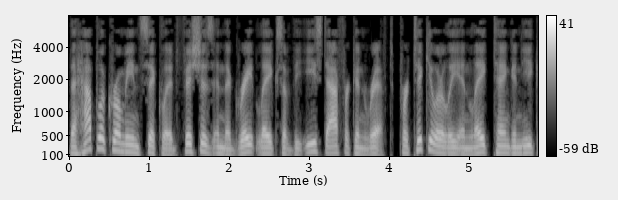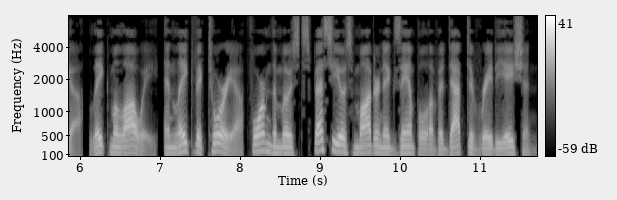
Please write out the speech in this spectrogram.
The haplochromine cichlid fishes in the Great Lakes of the East African Rift particularly in Lake Tanganyika, Lake Malawi, and Lake Victoria form the most speciose modern example of adaptive radiation.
